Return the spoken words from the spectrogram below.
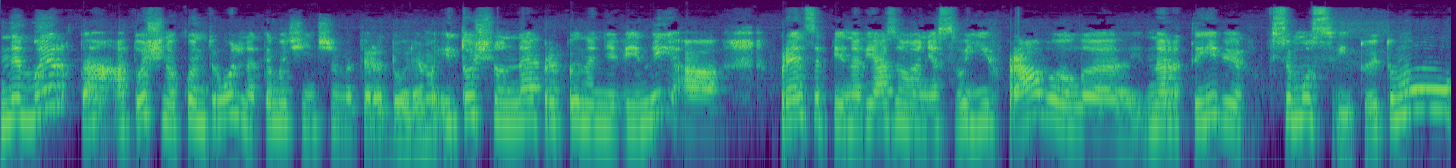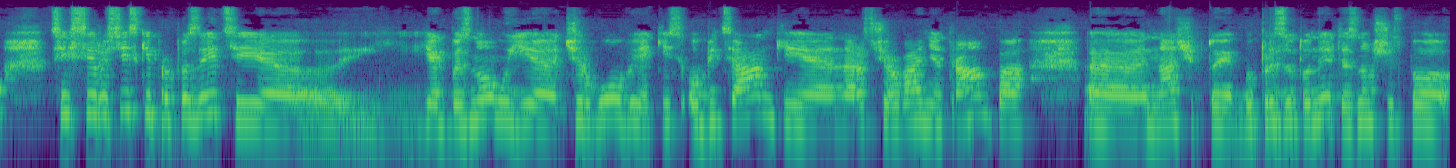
не мир, та а точно контроль над тими чи іншими територіями, і точно не припинення війни, а в принципі нав'язування своїх правил, е, наративів всьому світу. І тому ці всі російські пропозиції, е, якби знову є чергові якісь обіцянки на розчарування Трампа, е, начебто, якби призупинити знов щось по,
